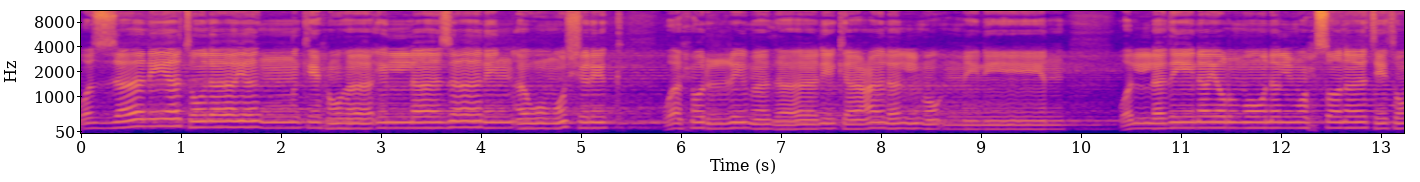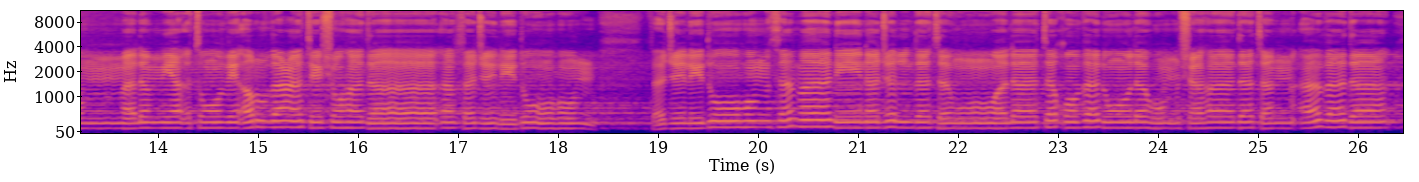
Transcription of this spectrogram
والزانية لا ينكحها إلا زان أو مشرك وحرم ذلك على المؤمنين. والذين يرمون المحصنات ثم لم يأتوا بأربعة شهداء فاجلدوهم فاجلدوهم ثمانين جلدة ولا تقبلوا لهم شهادة أبداً.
